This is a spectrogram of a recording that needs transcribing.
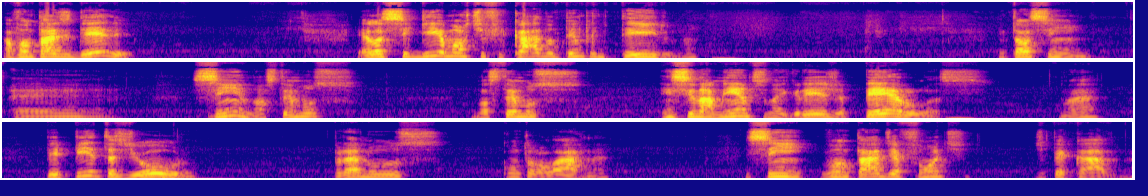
A vontade dele, ela seguia mortificada o tempo inteiro. Né? Então, assim, é, sim, nós temos, nós temos ensinamentos na igreja, pérolas, não é? pepitas de ouro para nos controlar, né? sim, vontade é fonte de pecado. Né?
